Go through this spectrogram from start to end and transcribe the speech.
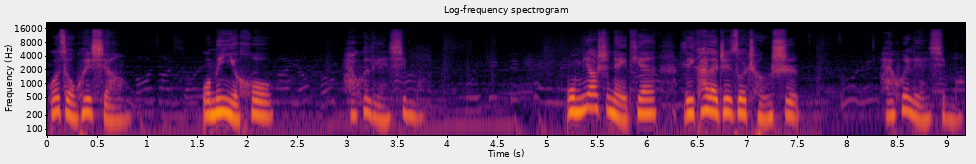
我总会想，我们以后还会联系吗？我们要是哪天离开了这座城市，还会联系吗？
